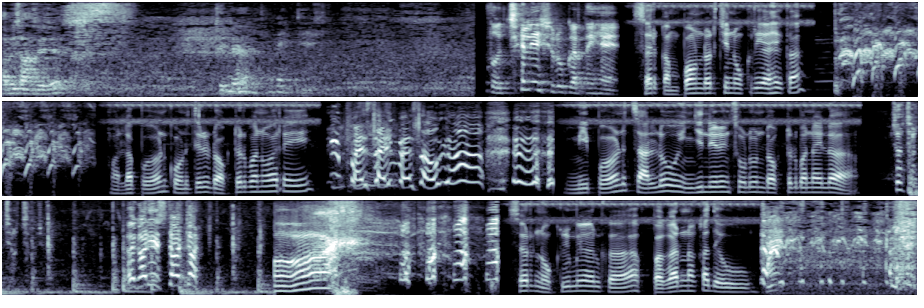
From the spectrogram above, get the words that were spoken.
अभी सांस लीजिए। ठीक है? तो चलिए शुरू करते हैं। सर कंपाऊंडरची नोकरी आहे का? मला पण कोणतरी डॉक्टर बनवा रे पैसा ही पैसा होगा. मी पण चाललो इंजिनिअरिंग सोडून डॉक्टर बनायला. सर नोकरी मिळेल का? पगार नका देऊ.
